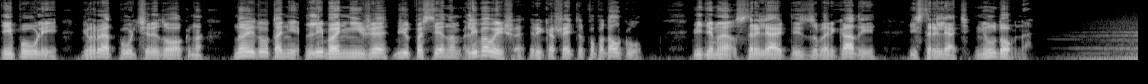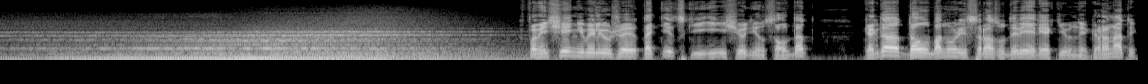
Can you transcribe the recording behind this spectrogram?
И пули, град пуль через окна, но идут они либо ниже, бьют по стенам, либо выше, рикошетят по потолку. Видимо, стреляют из-за баррикады, и стрелять неудобно. В помещении были уже Татицкий и еще один солдат, когда долбанули сразу две реактивные гранаты,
